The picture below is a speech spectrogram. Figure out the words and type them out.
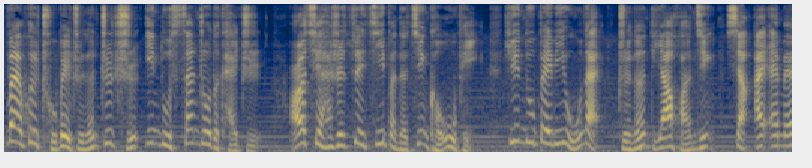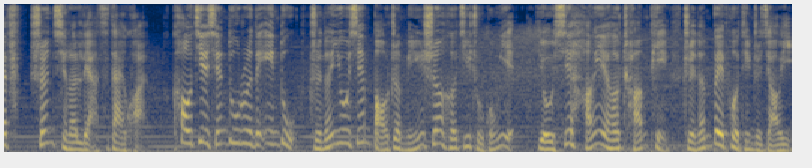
外汇储备只能支持印度三周的开支，而且还是最基本的进口物品。印度被逼无奈，只能抵押黄金，向 IMF 申请了两次贷款。靠借钱度日的印度只能优先保证民生和基础工业，有些行业和产品只能被迫停止交易。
